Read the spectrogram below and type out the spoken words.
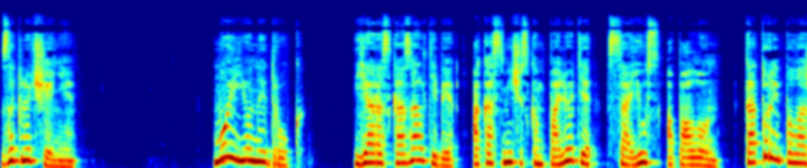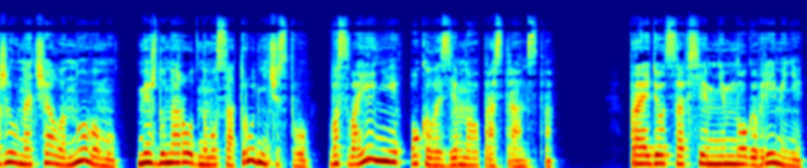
Заключение. Мой юный друг, я рассказал тебе о космическом полете «Союз-Аполлон», который положил начало новому международному сотрудничеству в освоении околоземного пространства. Пройдет совсем немного времени,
